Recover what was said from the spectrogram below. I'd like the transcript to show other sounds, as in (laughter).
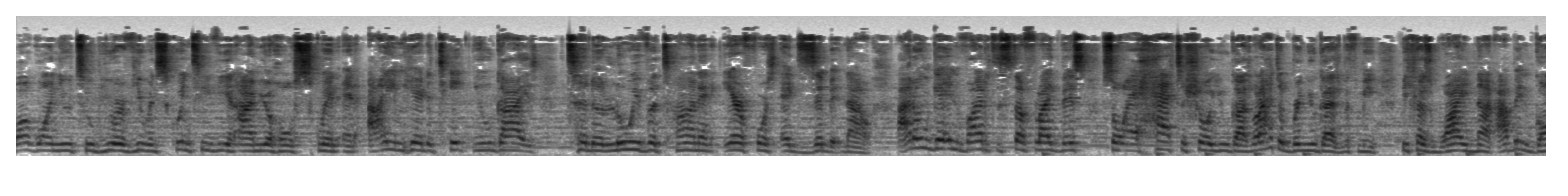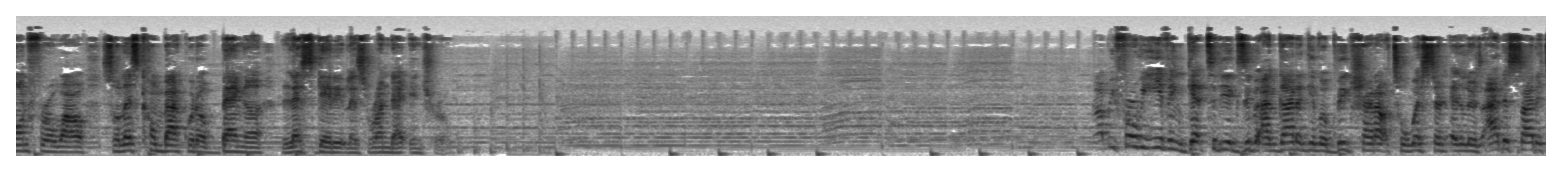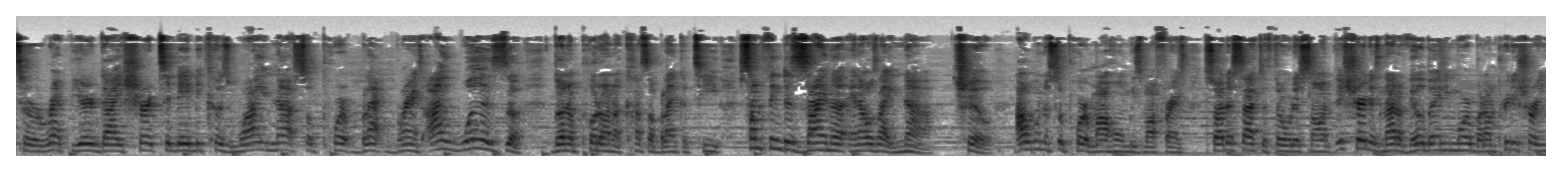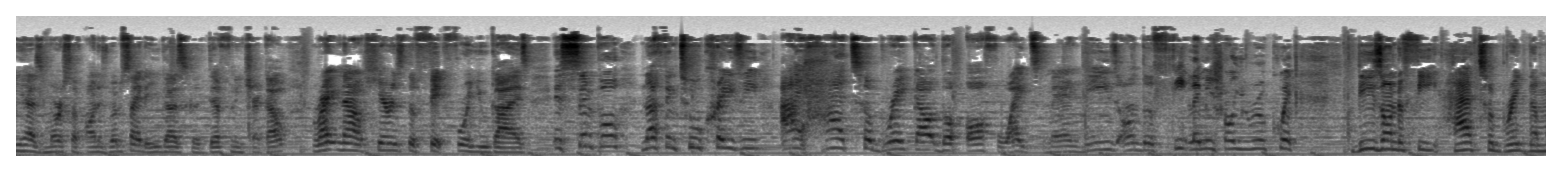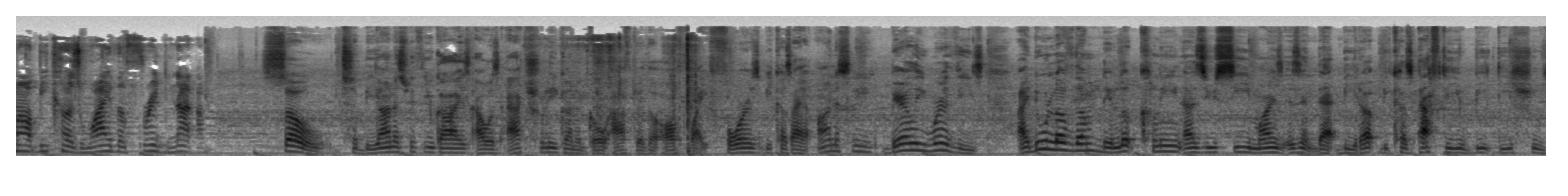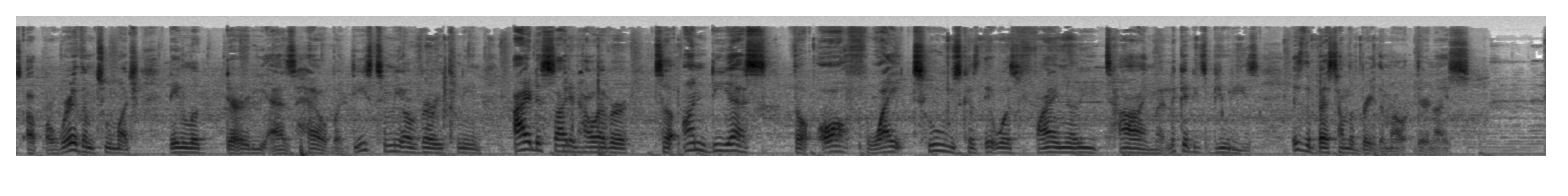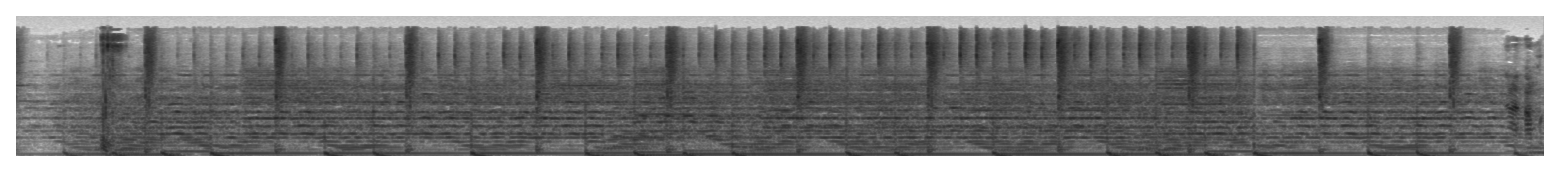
Wagwan YouTube, you are viewing Squiin TV and I'm your host Squiin and I am here to take you guys to the Louis Vuitton and Air Force exhibit now. I don't get invited to stuff like this, so I had to show you guys, but I had to bring you guys with me because why not? I've been gone for a while, so let's come back with a banger. Let's get it. Let's run that intro. Now, before we even get to the exhibit, I gotta give a big shout out to Western Editors. I decided to rep your guy's shirt today because why not support black brands? I was gonna put on a Casablanca tee, something designer, and I was like, nah, chill. I want to support my homies, my friends. So I decided to throw this on. This shirt is not available anymore, but I'm pretty sure he has more stuff on his website that you guys could definitely check out. Right now, here is the fit for you guys. It's simple, nothing too crazy. I had to break out the off-whites, man. These on the feet, let me show you real quick. These on the feet, had to break them out because why the frig not? I'm so, to be honest with you guys, I was actually gonna go after the off-white fours because I honestly barely wear these. I do love them, they look clean as you see, mine isn't that beat up because (laughs) after you beat these shoes up or wear them too much, they look dirty as hell. But these to me are very clean. I decided, however, to unds the off-white twos because it was finally time. Like, look at these beauties. It's the best time to break them out. They're nice.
